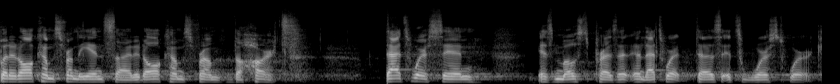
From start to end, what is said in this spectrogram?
but it all comes from the inside, it all comes from the heart. That's where sin is most present, and that's where it does its worst work.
